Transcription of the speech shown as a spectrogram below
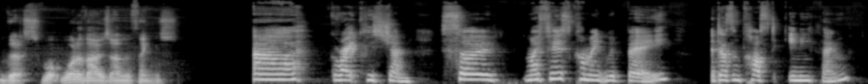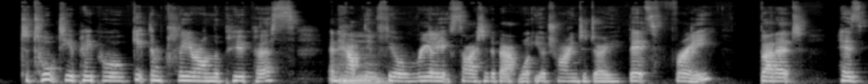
this. What what are those other things? Uh great question. So my first comment would be it doesn't cost anything to talk to your people, get them clear on the purpose, and help mm. them feel really excited about what you're trying to do. That's free, but it has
